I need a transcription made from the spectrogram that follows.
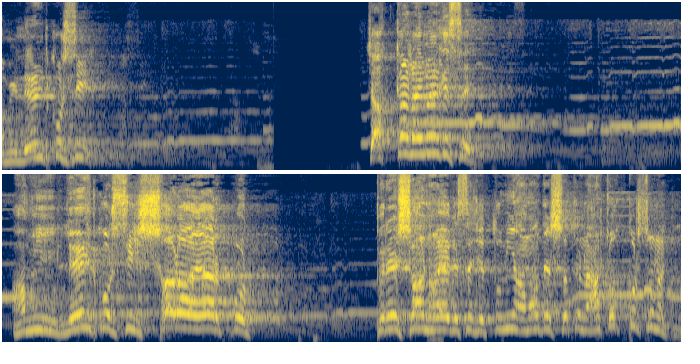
আমি ল্যান্ড করছি, চাক্কা নেমে গেছে। আমি ল্যান্ড করছি সারা এয়ারপোর্ট পরেশান হয়ে গেছে যে তুমি আমাদের সাথে নাটক করছ নাকি?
